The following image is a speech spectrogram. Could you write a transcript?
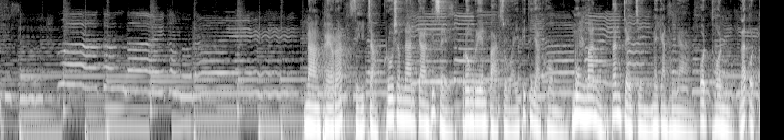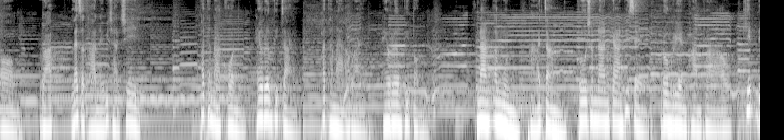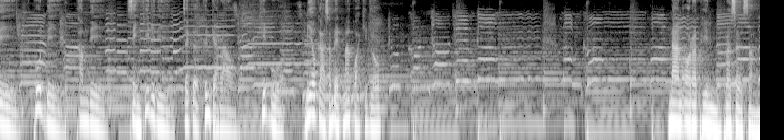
นางไพรัตน์ศรีจักรครูชำนาญการพิเศษ โรงเรียนปากสวยพิทยาคม มุ่งมั่นตั้งใจจริงในการทำงาน อดทนและอดออม รัก และศรัทธานในวิชาชีพ พัฒนาคนให้เริ่มที่ใจ พัฒนาอะไรให้เริ่มที่ตน นางองุ่นผาจันครูชำนาญการพิเศษ โรงเรียนผ่านพร้าว คิดดี พูดดีทำดี สิ่งที่ดีๆ จะเกิดขึ้นแก่เรา คิดบวก มีโอกาสสำเร็จมากกว่าคิดลบนางอรพิน ประเสริฐสัง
